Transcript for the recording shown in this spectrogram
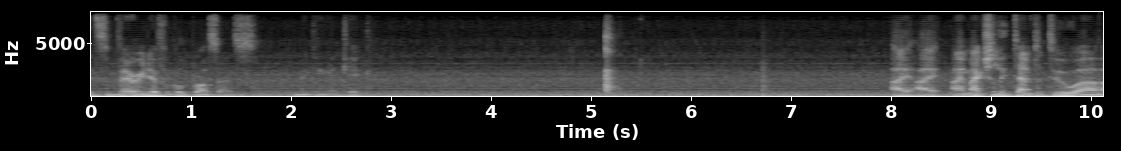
it's a very difficult process making a kick. I, I I'm actually tempted to uh,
